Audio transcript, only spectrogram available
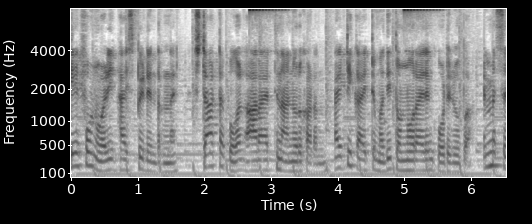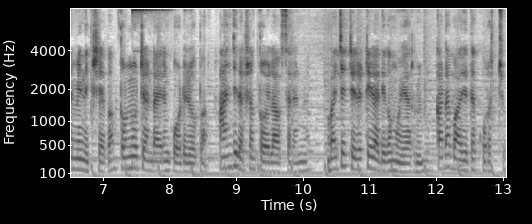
കെ ഫോൺ വഴി ഹൈസ്പീഡ് ഇന്റർനെറ്റ് സ്റ്റാർട്ടപ്പുകൾ ആറായിരത്തി നാനൂറ് കടന്നു. ഐ ടി കയറ്റുമതി തൊണ്ണൂറായിരം കോടി രൂപ. എം എസ് എം ഇ നിക്ഷേപം തൊണ്ണൂറ്റി രണ്ടായിരം കോടി രൂപ. അഞ്ച് ലക്ഷം തൊഴിലവസരങ്ങൾ. ബജറ്റ് ഇരട്ടിയിലധികം ഉയർന്നു. കടബാധ്യത കുറച്ചു.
